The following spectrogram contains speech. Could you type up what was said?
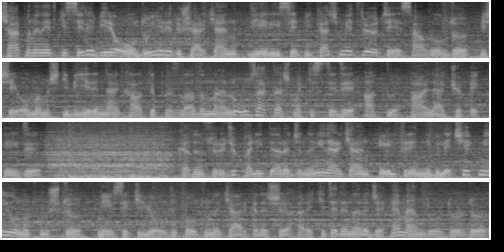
Çarpmanın etkisiyle biri olduğu yere düşerken diğeri ise birkaç metre öteye savruldu. Bir şey olmamış gibi yerinden kalkıp hızlı adımlarla uzaklaşmak istedi. Aklı hala köpekteydi. Kadın sürücü panikle aracından inerken el frenini bile çekmeyi unutmuştu. Neyse ki yolcu koltuğundaki arkadaşı hareket eden aracı hemen durdurdu.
